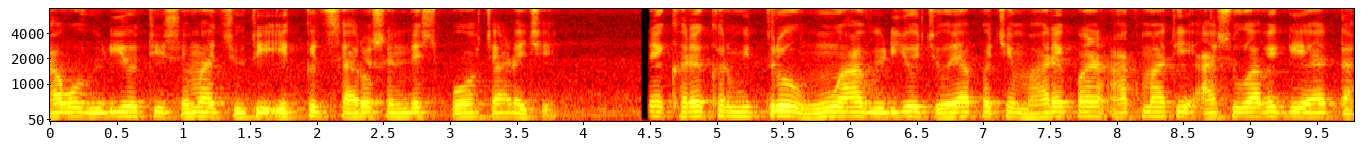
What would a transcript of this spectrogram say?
આવો વિડીયોથી સમાજ સુધી એક જ સારો સંદેશ પહોંચાડે છે. અને ખરેખર મિત્રો, હું આ વીડિયો જોયા પછી મારે પણ આંખમાંથી આંસુ આવી ગયા હતા.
